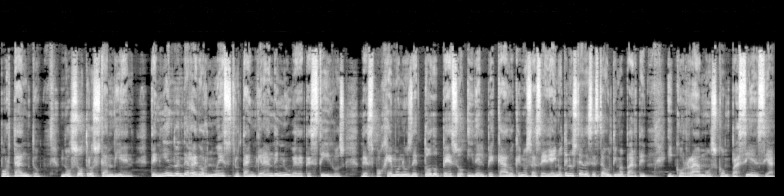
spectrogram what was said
Por tanto, nosotros también, teniendo en derredor nuestro tan grande nube de testigos, despojémonos de todo peso y del pecado que nos asedia. Y noten ustedes esta última parte, y corramos con paciencia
